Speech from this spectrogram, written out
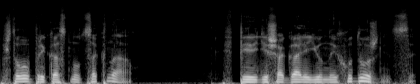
чтобы прикоснуться к нам. Впереди шагали юные художницы.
